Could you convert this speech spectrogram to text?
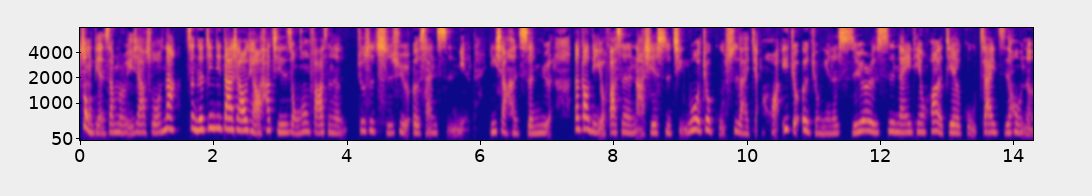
重点 summary 一下，说那整个经济大萧条，它其实总共发生了，就是持续二三十年，影响很深远。那到底有发生了哪些事情？如果就股市来讲话，一九二九年的十月二十四那一天，华尔街的股灾之后呢，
